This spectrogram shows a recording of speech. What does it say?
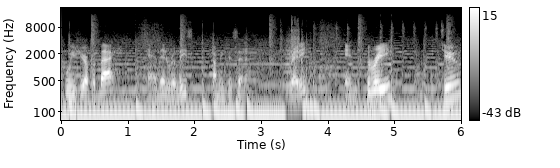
squeeze your upper back, and then release coming to center. Ready? In three, two,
